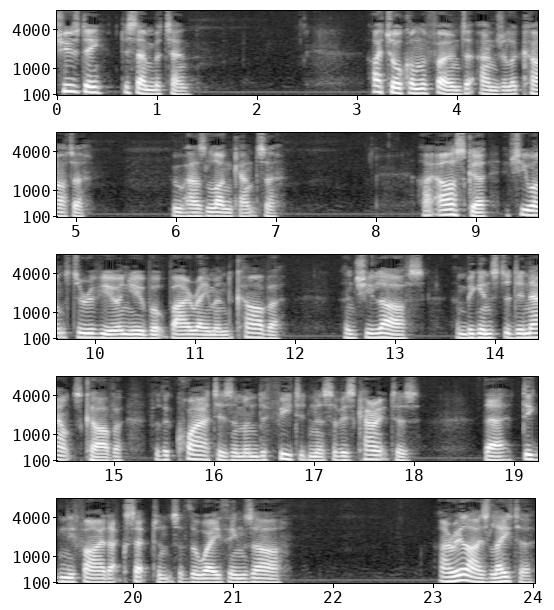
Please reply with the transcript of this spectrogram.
Tuesday, December 10th. I talk on the phone to Angela Carter, who has lung cancer. I ask her if she wants to review a new book by Raymond Carver, and she laughs and begins to denounce Carver for the quietism and defeatedness of his characters, their dignified acceptance of the way things are. I realize later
